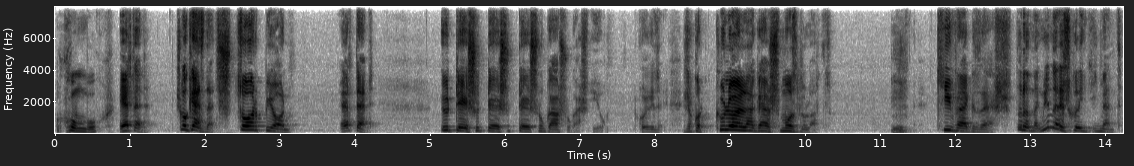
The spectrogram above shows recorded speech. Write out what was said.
A kombók. Érted? És akkor kezdett. Scorpion. Érted? Ütés, ütés, ütés, rugás, rugás. Jó. Izé- és akkor különleges mozdulat. Kivegzes. Tudod meg minden, és akkor így, így ment.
